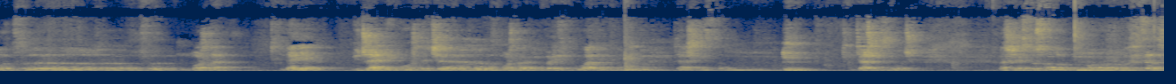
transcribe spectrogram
от, е, можна, де бюджетні кошти, чи можна кваліфікувати відповідно тяжкість, там, тяжкість злочину. Перше, стосовно, ну, це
